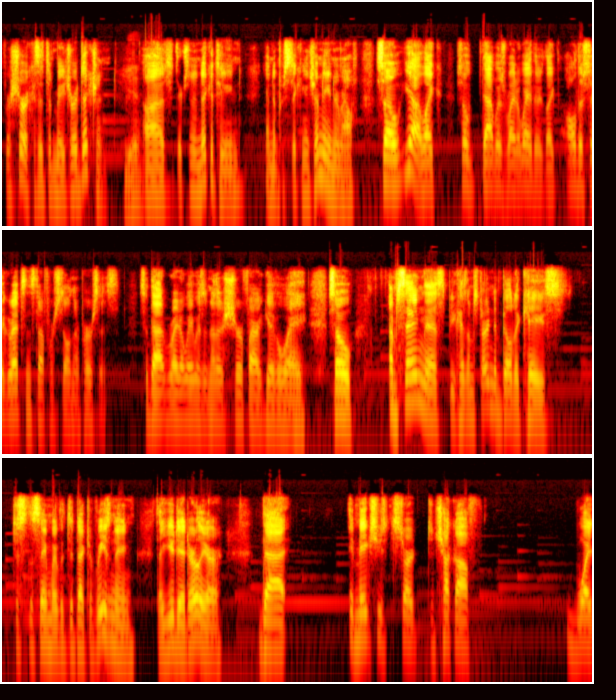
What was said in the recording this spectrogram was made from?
For sure, because it's a major addiction. Yeah. Uh, it's addiction to nicotine and sticking a chimney in your mouth. So yeah, like so that was right away. There's like all the cigarettes and stuff were still in their purses. So that right away was another surefire giveaway. So I'm saying this because I'm starting to build a case, just the same way with deductive reasoning that you did earlier, that it makes you start to check off what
